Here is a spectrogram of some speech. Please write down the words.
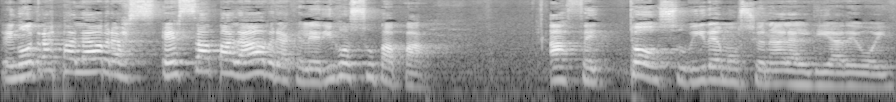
En otras palabras, esa palabra que le dijo su papá afectó su vida emocional al día de hoy.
